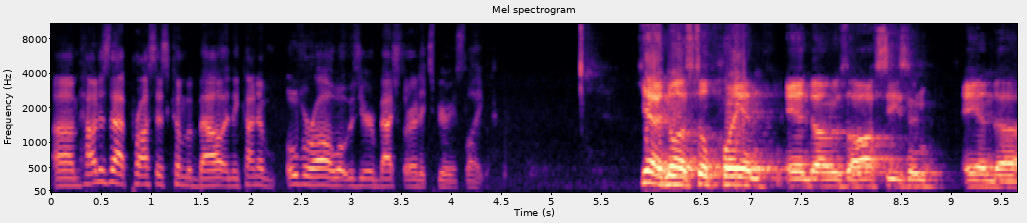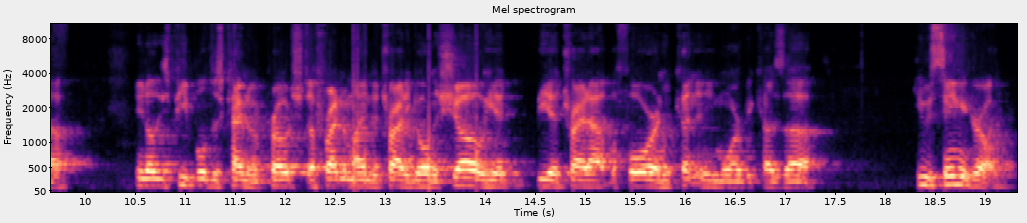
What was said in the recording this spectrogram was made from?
Um, how does that process come about? And then, kind of overall, what was your Bachelorette experience like? Yeah, no, I was still playing, and uh, it was the off season, and uh, you know these people just kind of approached a friend of mine to try to go on the show. He had he had tried out before, and he couldn't anymore because uh, he was seeing a girl,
